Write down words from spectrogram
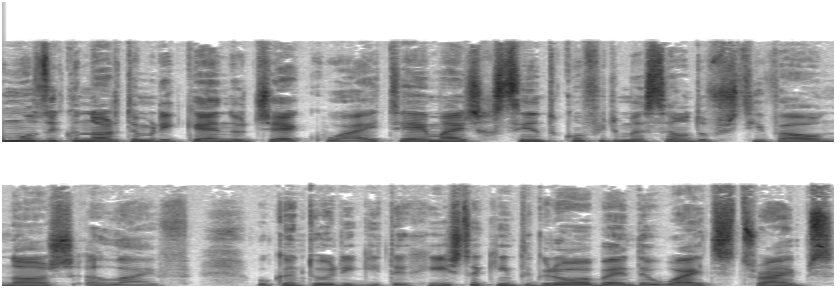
músico norte-americano Jack White é a mais recente confirmação do festival Nós Alive. O cantor e guitarrista, que integrou a banda White Stripes,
